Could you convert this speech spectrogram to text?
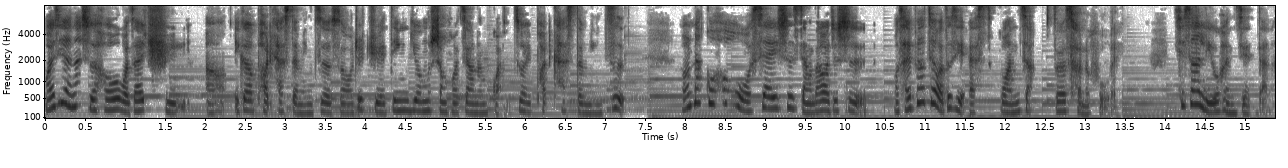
我还记得那时候我在取啊一个 podcast 的名字的时候，我就决定用生活胶囊馆作为 podcast 的名字。然后那过后，我下意识想到就是，我才不要叫我自己 S 馆长这个称呼诶。其实理由很简单啊，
